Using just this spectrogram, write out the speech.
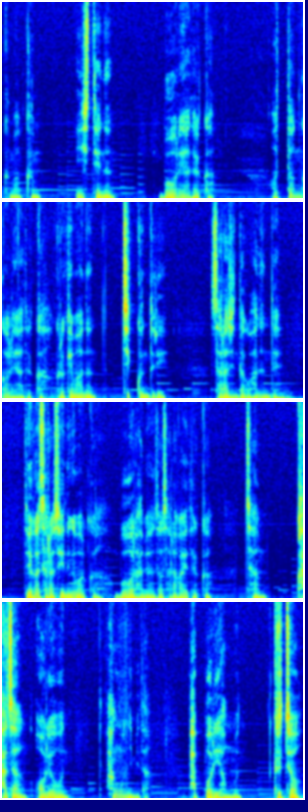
그만큼 이 시대는 뭘 해야 될까? 어떤 걸 해야 될까? 그렇게 많은 직군들이 사라진다고 하는데 내가 잘할 수 있는 게 뭘까? 뭘 하면서 살아가야 될까? 참 가장 어려운 학문입니다. 밥벌이 학문. 그렇죠?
